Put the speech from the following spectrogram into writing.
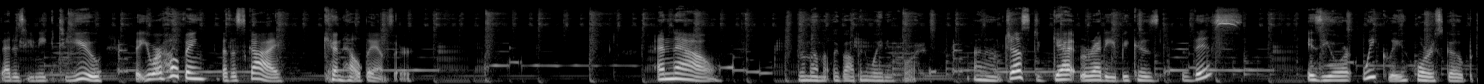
that is unique to you that you are hoping that the sky can help answer. And now, the moment we've all been waiting for. Know, just get ready because this is your weekly horoscope.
